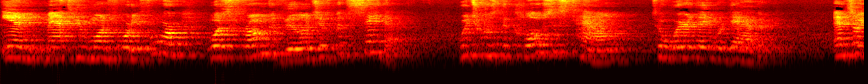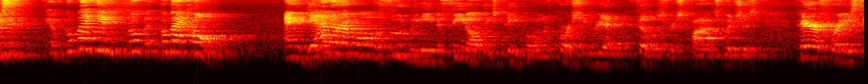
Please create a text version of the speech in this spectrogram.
in Matthew 1.44, was from the village of Bethsaida, which was the closest town to where they were gathered. And so he said, go back in, go, go back home and gather up all the food we need to feed all these people. And of course you read Philip's response, which is paraphrased,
